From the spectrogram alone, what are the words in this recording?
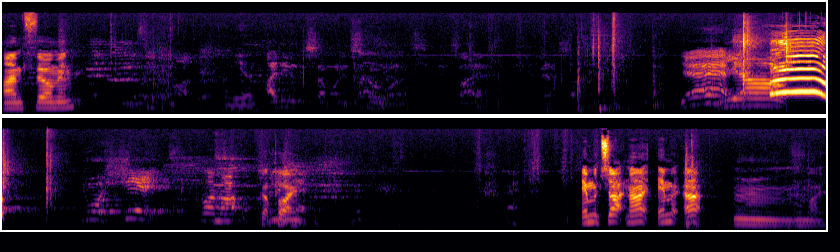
I'm filming. I did it to someone in school once. Inside. Yeah! Yeah. You're shit! Climb up. Got point. Inward side, no, inward, uh, mm, almost.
